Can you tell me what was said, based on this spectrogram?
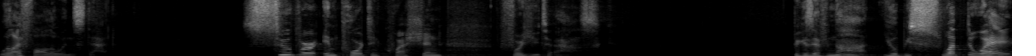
will I follow instead? Super important question for you to ask. Because if not, you'll be swept away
